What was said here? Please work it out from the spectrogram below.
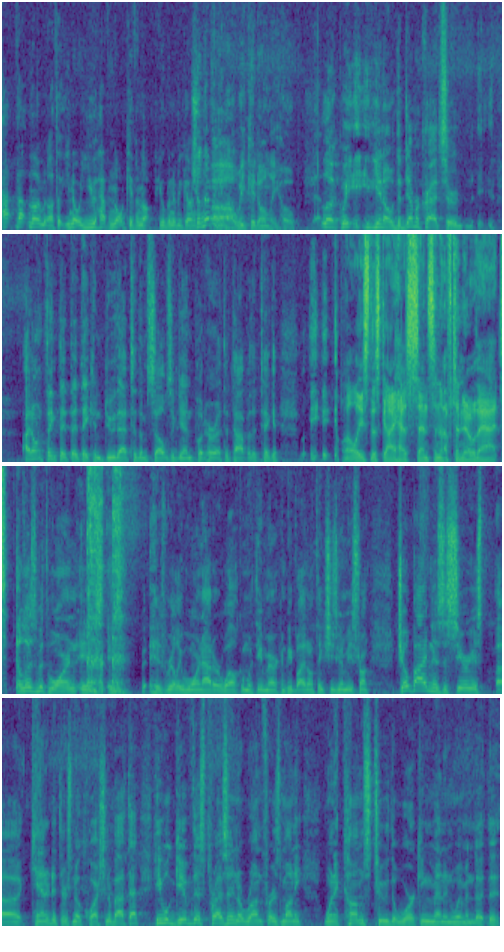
at that moment, I thought, you know, you have not given up. You're going to be going. She'll never give Oh, up. we could only hope. Uh, Look, we, you know, the Democrats are. I don't think that, that they can do that to themselves again, put her at the top of the ticket. I- I- Well, at least this guy has sense enough to know that. Elizabeth Warren is, is has really worn out her welcome with the American people. I don't think she's going to be strong. Joe Biden is a serious uh, candidate. There's no question about that. He will give this president a run for his money when it comes to the working men and women, the the,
